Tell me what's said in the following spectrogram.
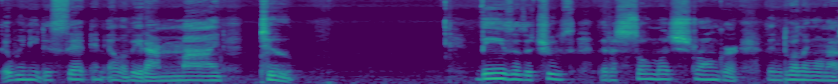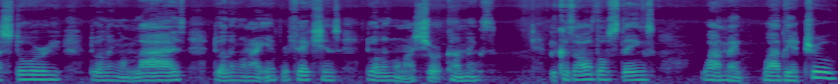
that we need to set and elevate our mind to. These are the truths that are so much stronger than dwelling on our story, dwelling on lies, dwelling on our imperfections, dwelling on our shortcomings. Because all those things, while, may, while they're true,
